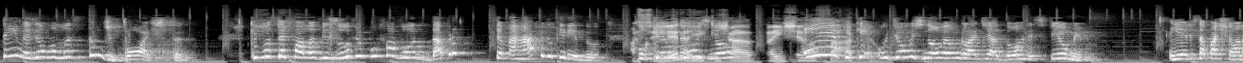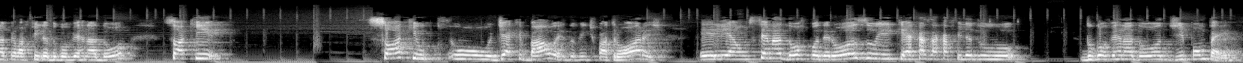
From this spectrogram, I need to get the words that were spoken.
Tem, mas é um romance tão de bosta que você fala Vesúvio, por favor, dá pra ser mais rápido, querido? Porque Acelera o Jon Snow... já tá enchendo É, porque o Jon Snow é um gladiador nesse filme e ele se apaixona pela filha do governador, só que só que o, o Jack Bauer do 24 Horas ele é um senador poderoso e quer casar com a filha do, do governador de Pompeia.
